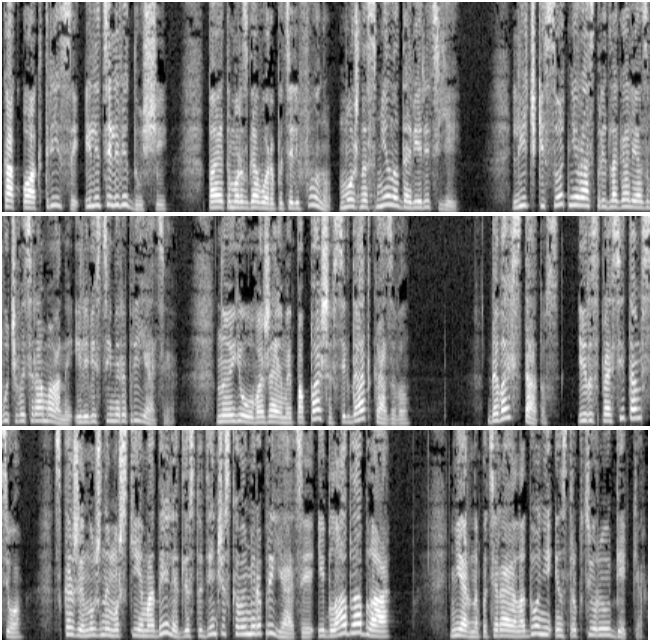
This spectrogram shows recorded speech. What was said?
как у актрисы или телеведущей, поэтому разговоры по телефону можно смело доверить ей. Лички сотни раз предлагали озвучивать романы или вести мероприятия, но ее уважаемый папаша всегда отказывал. «Давай в статус и расспроси там все. Скажи, нужны мужские модели для студенческого мероприятия и бла-бла-бла». Нервно потирая ладони, инструктирую Беккер.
